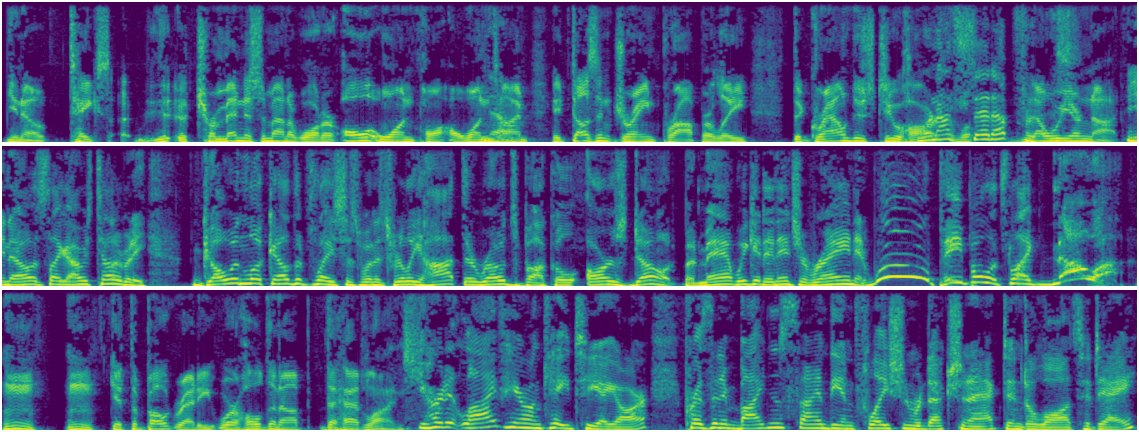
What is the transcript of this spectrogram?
you know takes a, a tremendous amount of water all at one point, at one No. time. It doesn't drain properly. The ground is too hard. We're not Well, set up for No, this. we are not. You know, it's like I always tell everybody, go and look other places when it's really hot. Their roads buckle, ours don't. But man, we get an inch of rain and woo, people, it's like Noah. Mm. Mm, get the boat ready. We're holding up the headlines. You heard it live here on KTAR. President Biden signed the Inflation Reduction Act into law today.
